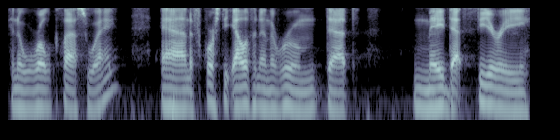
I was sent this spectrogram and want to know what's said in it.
in a world class way. And of course, the elephant in the room that made that theory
